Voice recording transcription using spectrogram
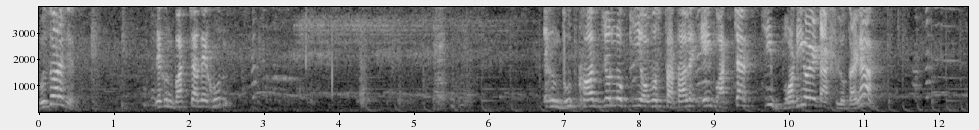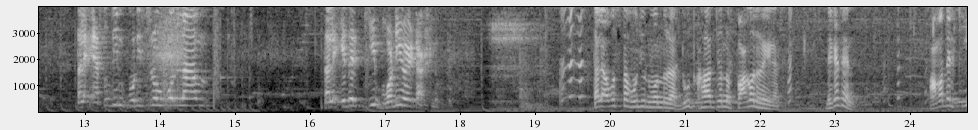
বুঝতে পেরেছেন? দেখুন, বাচ্চা দেখুন দেখুন দুধ খাওয়ার জন্য কি অবস্থা? তাহলে এই বাচ্চার কি বডি ওয়েট আসলো, তাই না? তাহলে এতদিন পরিশ্রম করলাম, তাহলে এদের কি বডি ওয়েট আসলো? তাহলে অবস্থা বুঝুন বন্ধুরা, দুধ খাওয়ার জন্য পাগল হয়ে গেছে, দেখেছেন? আমাদের কি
